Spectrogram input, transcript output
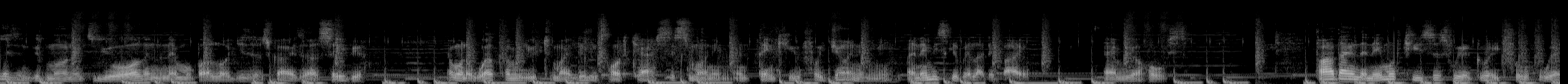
Pleasant good morning to you all in the name of our Lord Jesus Christ, our Savior. I want to welcome you to my daily podcast this morning and thank you for joining me. My name is Gabriel Adebayo. I am your host. Father, in the name of Jesus, we are grateful, we are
